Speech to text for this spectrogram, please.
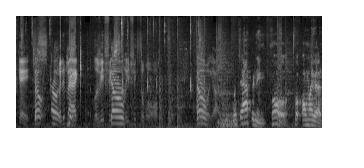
Okay, No, just no, put it back. Let me fix. No. Let me fix the wall. Oh my god. What's happening? Oh, oh, oh my god.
